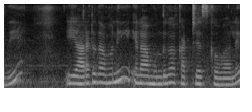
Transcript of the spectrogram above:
ఇది. ఈ అరటి దవ్వని ఇలా ముందుగా కట్ చేసుకోవాలి.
